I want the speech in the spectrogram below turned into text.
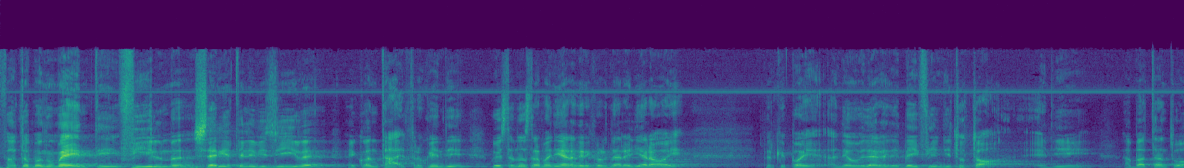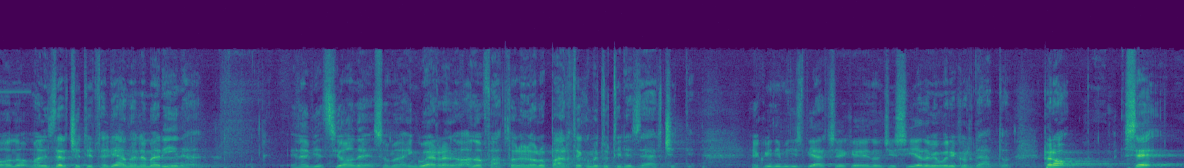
fatto monumenti, film, serie televisive e quant'altro. Quindi questa è la nostra maniera di ricordare gli eroi, perché poi andiamo a vedere dei bei film di Totò e di Abbattantuono, ma l'esercito italiano e la marina e l'aviazione insomma, in guerra hanno fatto la loro parte come tutti gli eserciti. E quindi mi dispiace che non ci sia, l'abbiamo ricordato. Però se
